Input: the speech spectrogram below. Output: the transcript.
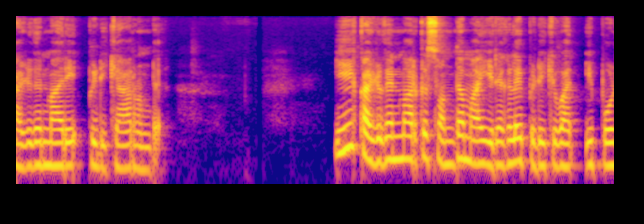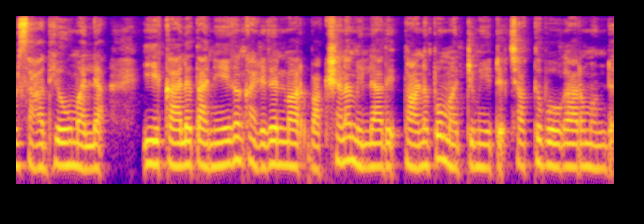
കഴുകന്മാരെ പിടിക്കാറുണ്ട്. ഈ കഴുകന്മാർക്ക് സ്വന്തമായി ഇരകളെ പിടിക്കുവാൻ ഇപ്പോൾ സാധ്യവുമല്ല. ഈ കാലത്ത് അനേകം കഴുകന്മാർ ഭക്ഷണമില്ലാതെ തണുപ്പും മറ്റുമേറ്റ് ചത്തുപോകാറുമുണ്ട്.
